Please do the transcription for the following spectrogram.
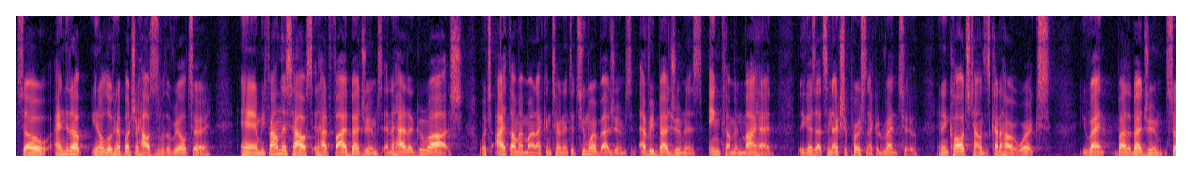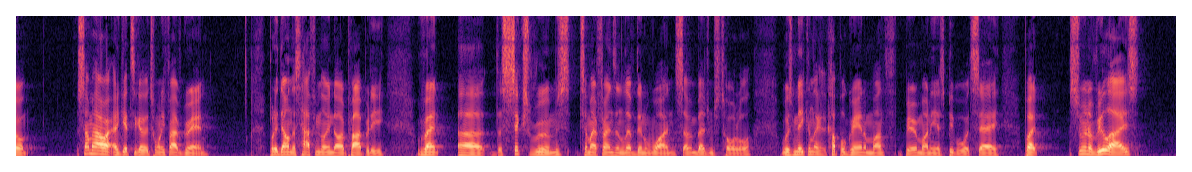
So I ended up, you know, looking at a bunch of houses with a realtor, and we found this house. It had five bedrooms and it had a garage, which I thought in my mind I can turn into two more bedrooms. And every bedroom is income in my head because that's an extra person I could rent to. And in college towns, it's kind of how it works. You rent by the bedroom. So somehow I get together 25 grand, put it down this half a million dollar property, rent uh, the six rooms to my friends and lived in one, seven bedrooms total. Was making like a couple grand a month, beer money, as people would say. But soon I realized,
